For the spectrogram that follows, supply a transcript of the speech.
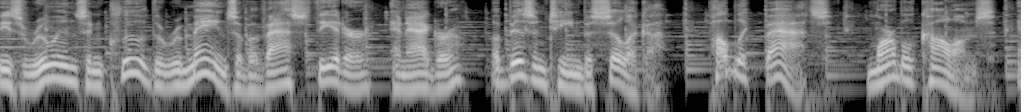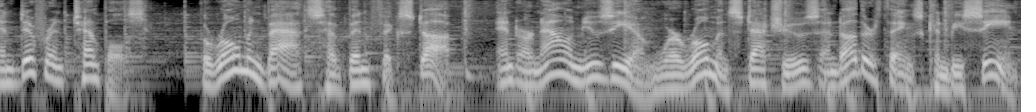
These ruins include the remains of a vast theater, an agora, a Byzantine basilica, public baths, marble columns, and different temples. The Roman baths have been fixed up and are now a museum where Roman statues and other things can be seen.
